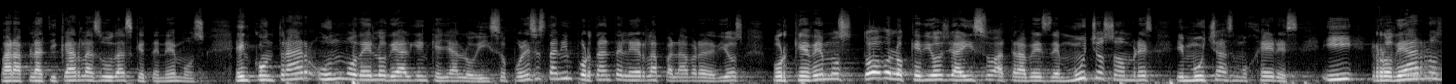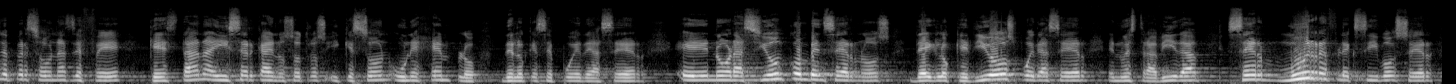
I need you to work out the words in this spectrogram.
para platicar las dudas que tenemos, encontrar un modelo de alguien que ya lo hizo. Por eso es tan importante leer la palabra de Dios, porque vemos todo lo que Dios ya hizo a través de muchos hombres y muchas mujeres y rodearnos de personas de fe que están ahí cerca de nosotros y que son un ejemplo de lo que se puede hacer. En oración convencernos de lo que Dios puede hacer en nuestra vida, ser muy reflexivos, ser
